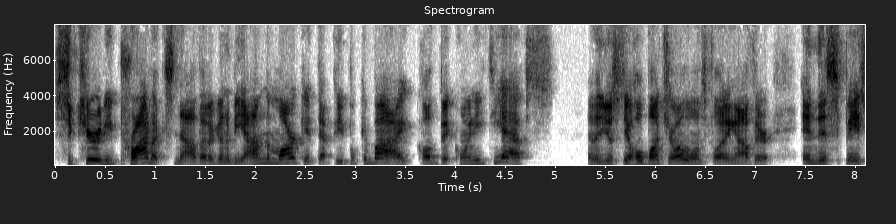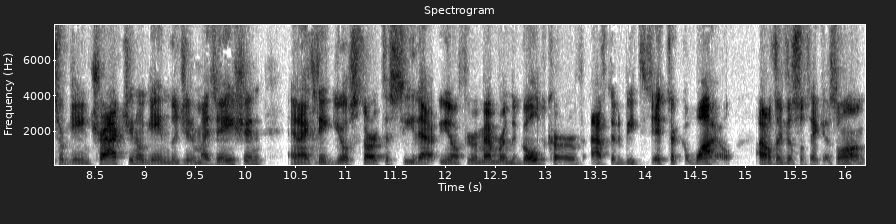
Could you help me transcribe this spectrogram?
security products now that are going to be on the market that people can buy called Bitcoin ETFs. And then you'll see a whole bunch of other ones flooding out there and this space will gain traction, will gain legitimization. And I think you'll start to see that, you know, if you remember in the gold curve after the beats, it took a while. I don't think this will take as long,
